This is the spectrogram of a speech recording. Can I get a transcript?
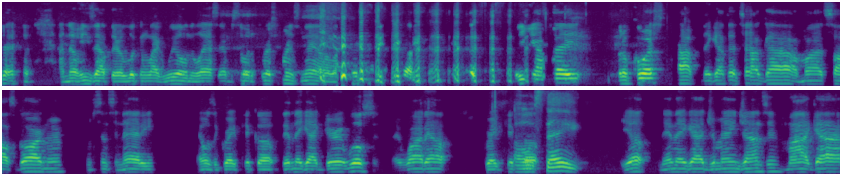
I know he's out there looking like Will in the last episode of Fresh Prince now. he got paid. But of course, top they got that top guy, Ahmad Sauce Gardner from Cincinnati. That was a great pickup. Then they got Garrett Wilson, a wide out, great pickup. Old State. Yep. Then they got Jermaine Johnson, my guy,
